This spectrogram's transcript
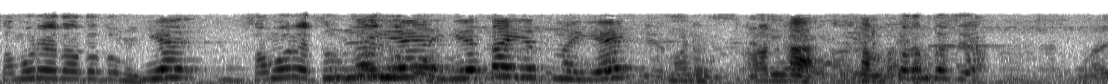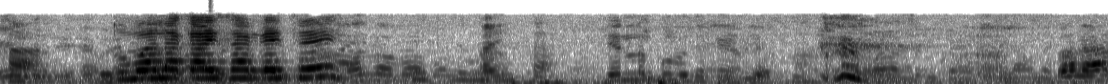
समोर येत आता तुम्ही. ये- समोर येत तुमचं ये- येता येत नाहीये. म्हणून. हा, थांबा, थांबा. पर्यंतच या. हा. तुम्हाला काय सांगायचंय? त्यांना बोलू द्या. बघा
